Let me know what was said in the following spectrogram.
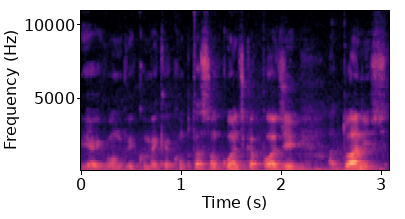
E aí vamos ver como é que a computação quântica pode atuar nisso.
